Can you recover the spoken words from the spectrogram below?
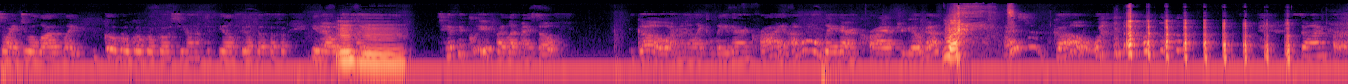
so I do a lot of like go go go go go. So you don't have to feel feel feel feel. feel you know. And, like, typically if I let myself go, I'm gonna like lay there and cry, and I don't want to lay there and cry after yoga. Right. I just want to go. so I'm her.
